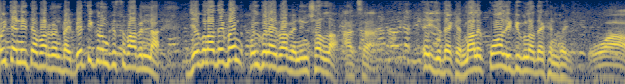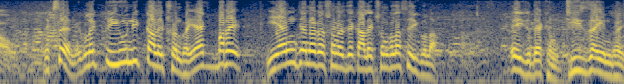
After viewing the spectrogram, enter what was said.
ওইটা নিতে পারবেন ভাই। ব্যতিক্রম কিছু পাবেন না। যেগুলা দেখবেন ওইগুলাই পাবেন ইনশাল্লাহ। আচ্ছা। এই যে দেখেন মালের কোয়ালিটিগুলো দেখেন ভাই। ওয়াও দেখছেন? এগুলো একটু ইউনিক কালেকশন ভাই। একবারে ইয়াং জেনারেশনের যে কালেকশনগুলো আছে এইগুলা। এই যে দেখেন ডিজাইন ভাই।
